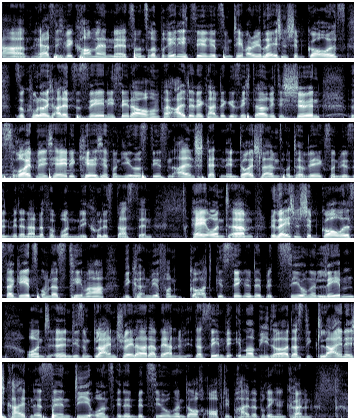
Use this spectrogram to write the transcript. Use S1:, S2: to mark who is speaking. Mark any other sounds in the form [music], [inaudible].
S1: Ja, herzlich willkommen äh, zu unserer Predigtserie zum Thema Relationship Goals. So cool euch alle zu sehen. Ich sehe da auch ein paar alte, bekannte Gesichter, richtig schön. Das freut mich. Hey, die Kirche von Jesus, die ist in allen Städten in Deutschland unterwegs und wir sind miteinander verbunden. Wie cool ist das denn? Hey, und ähm, Relationship Goals, da geht es um das Thema, wie können wir von Gott gesegnete Beziehungen leben. Und äh, in diesem kleinen Trailer, da, werden, da sehen wir immer wieder, dass die Kleinigkeiten es sind, die uns in den Beziehungen doch auf die Palme bringen bringen können.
